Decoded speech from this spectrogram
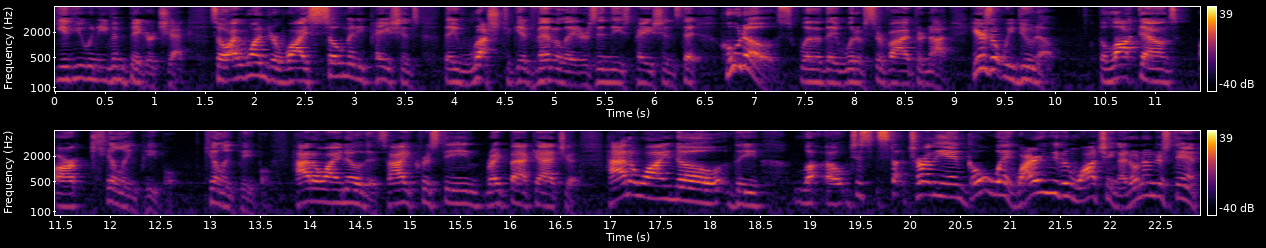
give you an even bigger check. So I wonder why so many patients they rush to get ventilators in these patients that who knows whether they would have survived or not. Here's what we do know. The lockdowns are killing people. Killing people. How do I know this? Hi, Christine, right back at you. How do I know the Oh, just stop. Charlie Ann, go away. Why are you even watching? I don't understand.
